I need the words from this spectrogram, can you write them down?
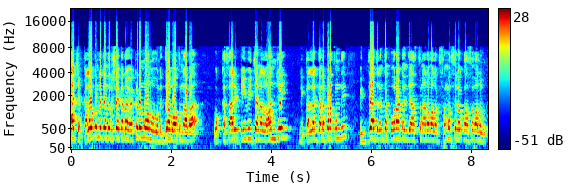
ఆ చ- చంద్రశేఖరరావు ఎక్కడున్నావు నువ్వు? నిద్రపోతున్నావా? ఒక్కసారి టీవీ ఛానల్ ఆన్ చేయి. నీ కళ్ళకు కనపడుతుంది. విద్యార్థులు ఎంత పోరాటం చేస్తున్నారో వాళ్ళకి సమస్యల కోసం వాళ్ళు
